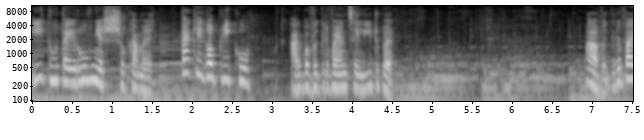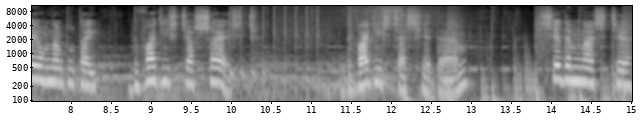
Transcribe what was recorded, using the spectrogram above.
i tutaj również szukamy takiego pliku albo wygrywającej liczby. A wygrywają nam tutaj 26, 27, 17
